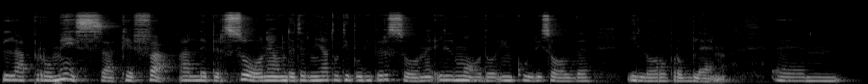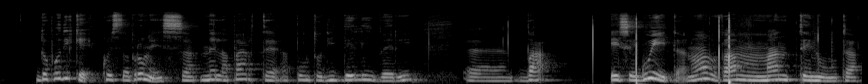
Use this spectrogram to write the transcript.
la promessa che fa alle persone, a un determinato tipo di persone, il modo in cui risolve il loro problema. Ehm, dopodiché questa promessa nella parte appunto di delivery eh, va eseguita, no? va mantenuta.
